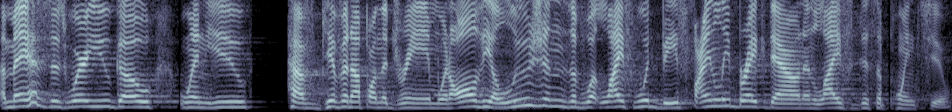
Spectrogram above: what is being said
Emmaus is where you go when you have given up on the dream, when all the illusions of what life would be finally break down and life disappoints you.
